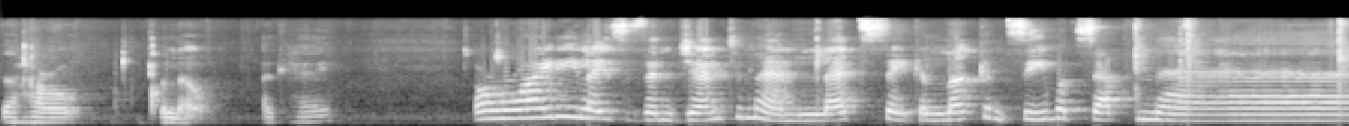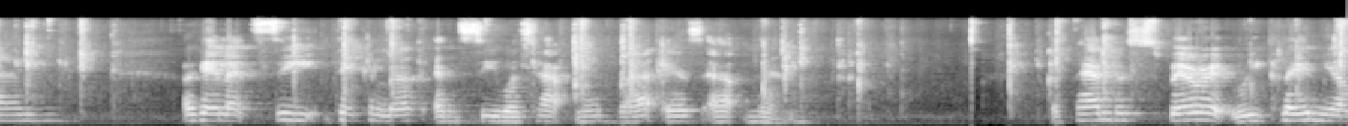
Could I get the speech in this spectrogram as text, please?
the arrow below. Okay. Alrighty, ladies and gentlemen, let's take a look and see what's happening. Okay, let's see, take a look and see what's happening. What is happening? The Panther Spirit, reclaim your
